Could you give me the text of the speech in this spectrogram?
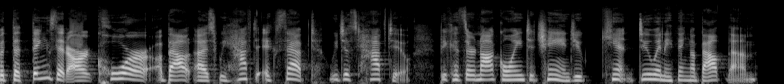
But the things that are core about us, we have to accept. We just have to because they're not going to change. You can't do anything about them.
